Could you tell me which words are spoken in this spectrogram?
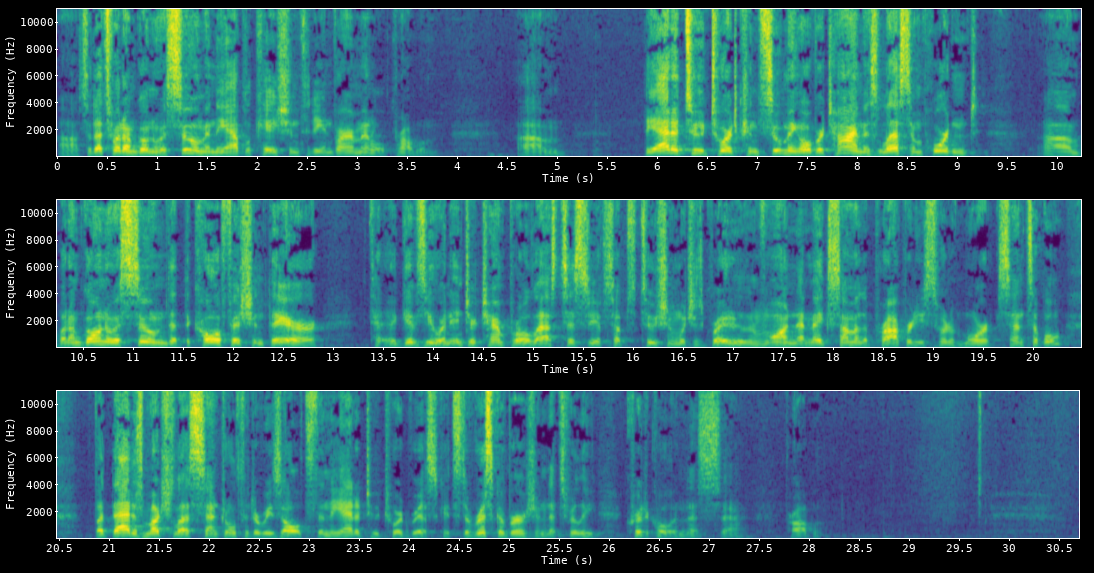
Uh, so that's what I'm going to assume in the application to the environmental problem. Um, the attitude toward consuming over time is less important, um, but I'm going to assume that the coefficient there t- gives you an intertemporal elasticity of substitution which is greater than 1. That makes some of the properties sort of more sensible. But that is much less central to the results than the attitude toward risk. It's the risk aversion that's really critical in this uh, problem.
